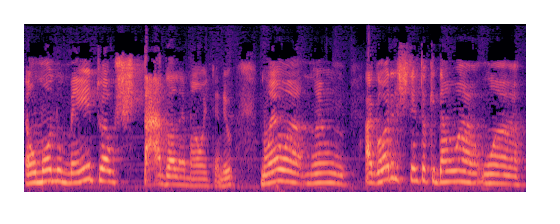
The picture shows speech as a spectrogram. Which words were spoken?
é um monumento ao Estado alemão, entendeu? Não é, uma, não é um. Agora eles tentam que dar uma, uma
